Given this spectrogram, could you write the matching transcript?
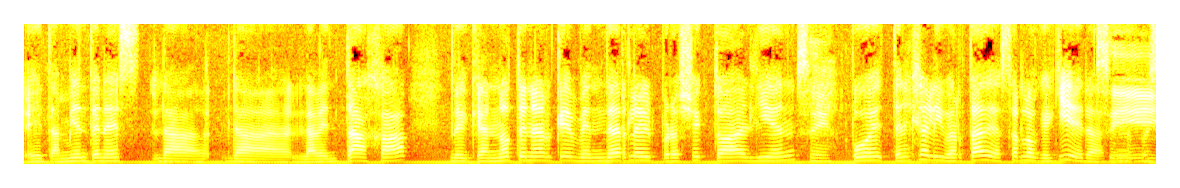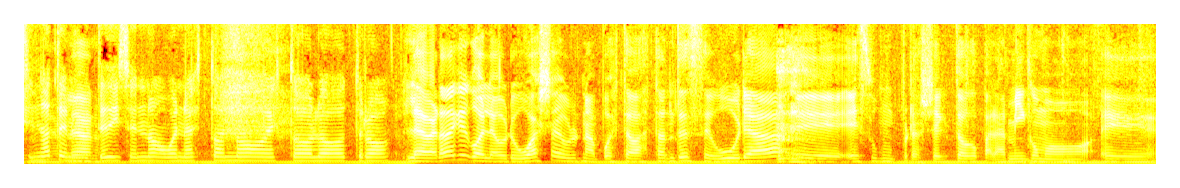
eh, también tenés la, la, ventaja de que al no tener que venderle el proyecto a alguien, pues, tenés la libertad de hacer lo que quieras. si no te, te, dicen, no, bueno, esto no, esto, lo otro. La verdad que con la Uruguaya es una apuesta bastante segura. Eh, es un proyecto para mí como eh,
